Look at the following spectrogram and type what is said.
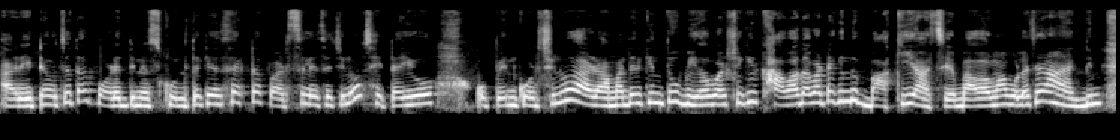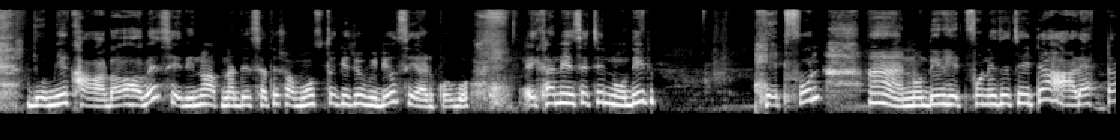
আর এটা হচ্ছে তার পরের দিনে স্কুল থেকে এসে একটা পার্সেল এসেছিল সেটাইও ওপেন করছিল। আর আমাদের কিন্তু বিবাহবার্ষিকীর খাওয়া দাওয়াটা কিন্তু বাকি আছে। বাবা মা বলেছে "আহ, একদিন জমিয়ে খাওয়া দাওয়া হবে সেদিনও আপনাদের সাথে সমস্ত কিছু ভিডিও শেয়ার করব। এখানে এসেছে নদীর হেডফোন হ্যাঁ নদীর হেডফোন এসেছে এটা। আর একটা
